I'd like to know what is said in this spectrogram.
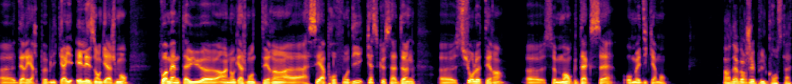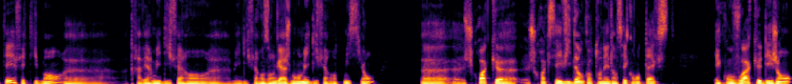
euh, derrière Public Eye et les engagements. Toi-même, tu as eu euh, un engagement de terrain assez approfondi. Qu'est-ce que ça donne sur le terrain, ce manque d'accès aux médicaments? Alors d'abord, j'ai pu le constater, effectivement, à travers mes différents, mes différents engagements, mes différentes missions. Je crois que, je crois que c'est évident quand on est dans ces contextes et qu'on voit que des gens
